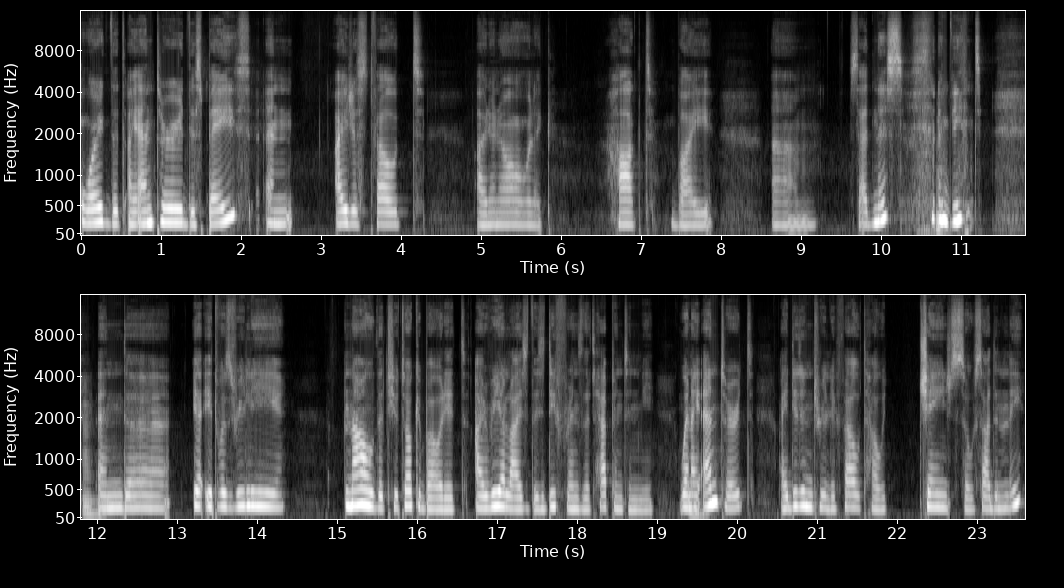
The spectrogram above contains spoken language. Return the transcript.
worked that I entered the space and I just felt, I don't know, like hugged by um, sadness a bit. Mhm. And uh, yeah, it was really. Now that you talk about it, I realized this difference that happened in me. When I Mhm. entered, I didn't really felt how it changed so suddenly.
